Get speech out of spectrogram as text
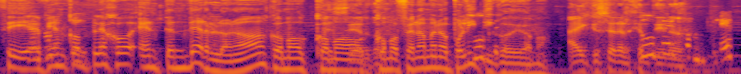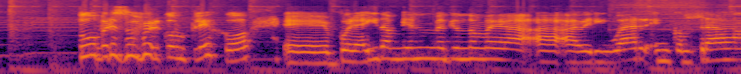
Sí, es bien complejo entenderlo, ¿no? Como, como, como fenómeno político, digamos. Hay que ser súper argentino. complejo. Súper, súper complejo. Eh, por ahí también metiéndome a, a averiguar, encontraba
